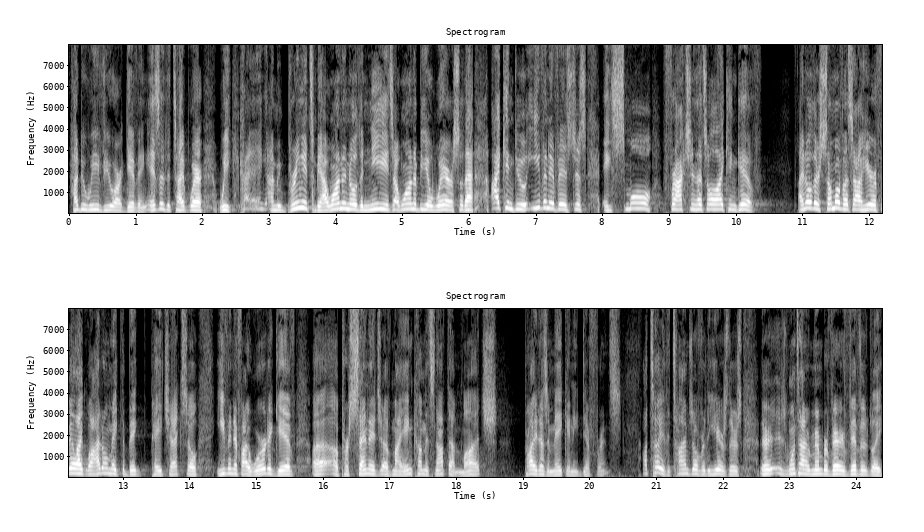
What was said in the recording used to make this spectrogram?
How do we view our giving? Is it the type where we, I mean, bring it to me. I want to know the needs. I want to be aware so that I can do, even if it's just a small fraction, that's all I can give. I know there's some of us out here who feel like, well, I don't make the big paycheck, so even if I were to give a, a percentage of my income, it's not that much. Probably doesn't make any difference. I'll tell you, the times over the years, there's, there is one time I remember very vividly.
